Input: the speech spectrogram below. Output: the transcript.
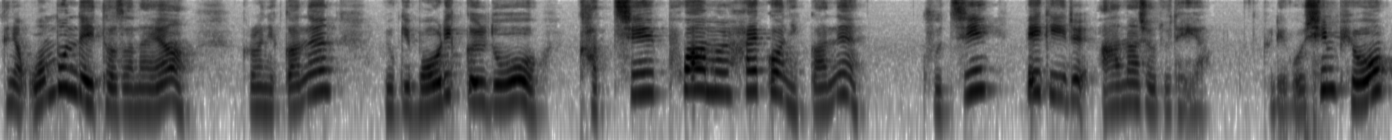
그냥 원본 데이터잖아요. 그러니까는 여기 머리글도 같이 포함을 할 거니까는 굳이 빼기를 안 하셔도 돼요. 그리고 쉼표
